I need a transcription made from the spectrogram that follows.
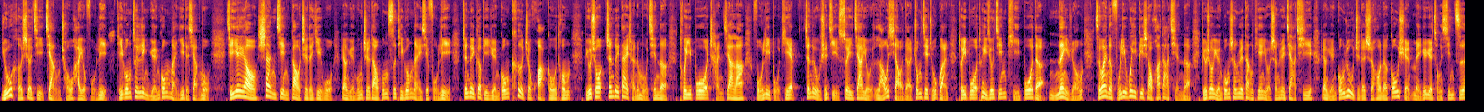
如何设计奖酬还有福利，提供最令员工满意的项目。企业要善尽告知的义务，让员工知道公司提供哪一些福利，针对个别员工克制化沟通。比如说，针对待产的母亲呢，推拨产假啦，福利补贴；针对五十几岁家有老小的中阶主管推拨退休金提拨的内容。此外呢，福利未必是要花大钱的，比如说员工生日当天有生日假期，让员工入职的时候呢，勾选每个月从薪资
